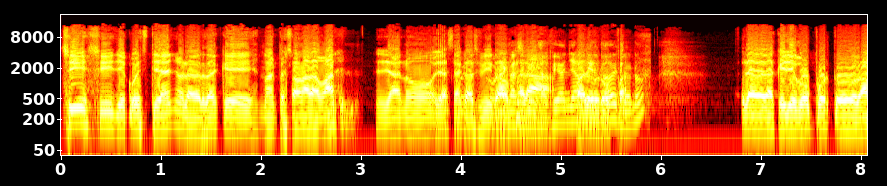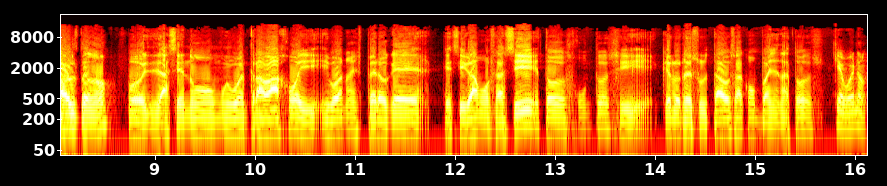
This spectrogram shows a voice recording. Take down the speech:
sí, sí, llegó este año, la verdad que no ha empezado nada mal, ya no, ya se ha clasificado para, ya para Europa. hecho, ¿no? La verdad que llegó por todo lo alto, ¿no? Pues haciendo un muy buen trabajo y, y bueno, espero que, que sigamos así, todos juntos y que los resultados acompañen a todos. Qué bueno.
